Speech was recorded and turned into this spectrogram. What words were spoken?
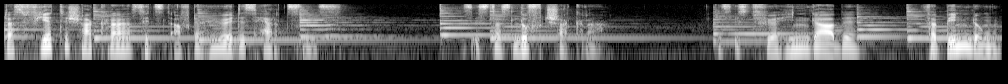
Das vierte Chakra sitzt auf der Höhe des Herzens. Es ist das Luftchakra. Es ist für Hingabe, Verbindung,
